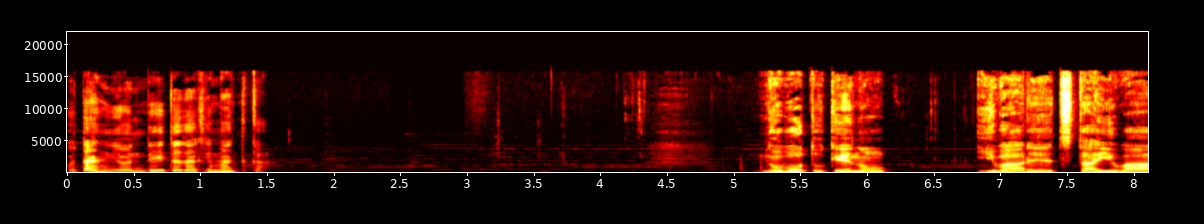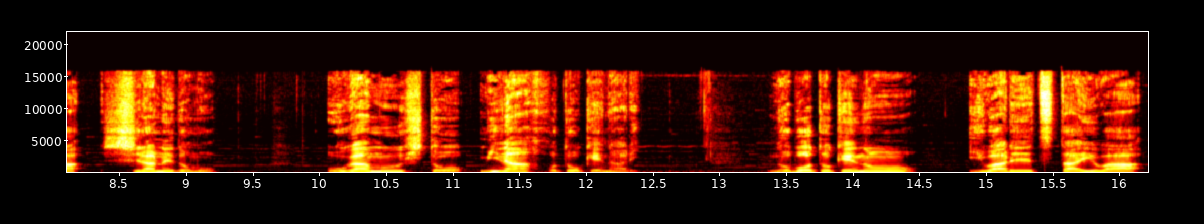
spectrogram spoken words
歌に読んでいただけますか？のぼとけの言われ伝いは知らねども拝む人皆仏なりのぼとけの言われ伝いは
